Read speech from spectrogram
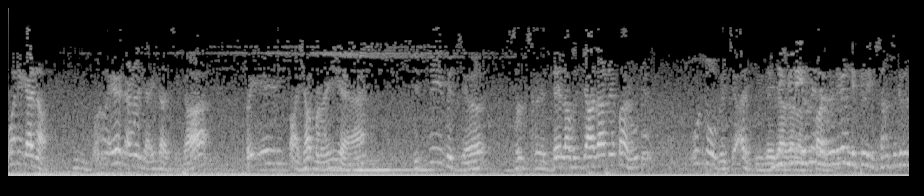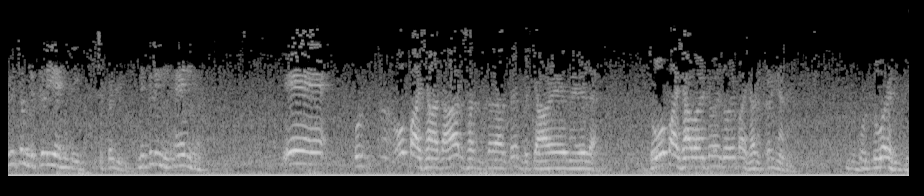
ਉਹ ਨਹੀਂ ਕਹਿਣਾ। ਉਹਨੂੰ ਇਹ ਕਹਿਣਾ ਚਾਹੀਦਾ ਸੀਗਾ ਵੀ ਇਹ ਜਿਹੜੀ ਭਾਸ਼ਾ ਬਣਾਈ ਹੈ ਹਿੰਦੀ ਵਿੱਚ ਸੰਸਕ੍ਰਿਤ ਦੇ ਲਫ਼ਜ਼ ਜ਼ਿਆਦਾ ਨੇ ਭਾਰੂ ਨੇ ਉਰਦੂ ਵਿੱਚ ਅਰਬੀ ਦੇ ਜ਼ਿਆਦਾ ਨਿਕਲੀ ਲਫ਼ਜ਼ ਨਿਕਲੀ ਸੰਸਕ੍ਰਿਤ ਵਿੱਚੋਂ ਨਿਕਲੀ ਹੈ ਹਿੰਦੀ। ਨਿਕਲੀ। ਨਹੀਂ ਐ ਨਹੀਂ ਹੈ। ਇਹ ਉਹ ਭਾਸ਼ਾ ਦਾ ਸੰਸਕ੍ਰਿਤ ਦੇ ਵਿਚਾਲੇ ਮੇਲ ਹੈ। ਦੋ ਭਾਸ਼ਾਵਾਂ ਚੋਂ ਦੋਵੇਂ ਭਾਸ਼ਾ ਨਿਕਲੀਆਂ ਨੇ। ਉਰਦੂ ਔਰ ਹਿੰਦੀ।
